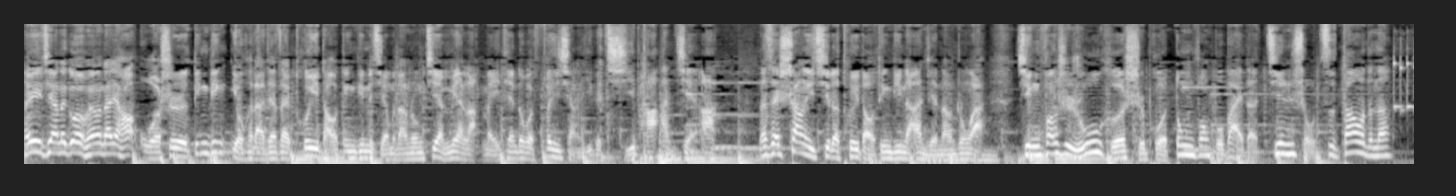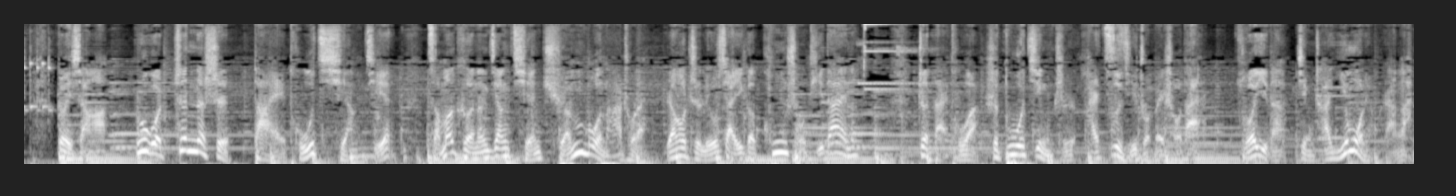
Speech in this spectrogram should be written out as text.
嘿，亲爱的各位朋友，大家好，我是丁丁，又和大家在推导钉钉的节目当中见面了。每天都会分享一个奇葩案件啊。那在上一期的推导钉钉的案件当中啊，警方是如何识破东方不败的监守自盗的呢？各位想啊，如果真的是歹徒抢劫，怎么可能将钱全部拿出来，然后只留下一个空手提袋呢？这歹徒啊是多尽职，还自己准备手袋，所以呢，警察一目了然啊。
